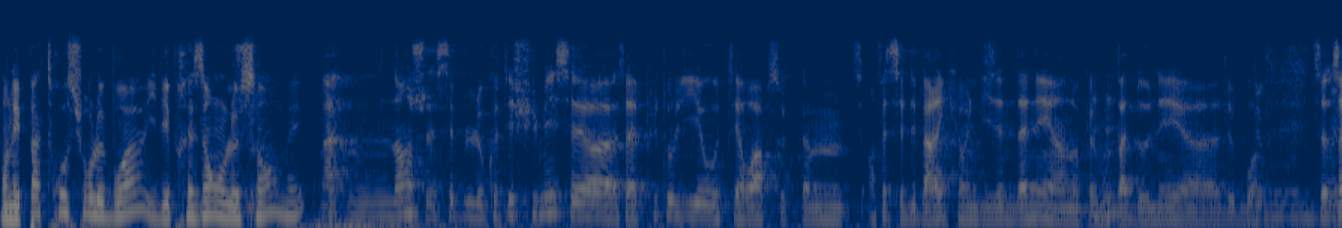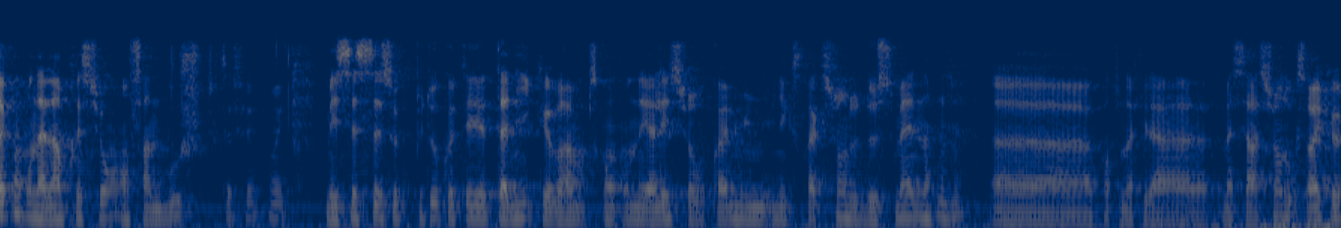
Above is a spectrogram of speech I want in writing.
On n'est pas trop sur le bois, il est présent, on le sent, mais... Bah, non, le côté fumé, euh, ça va être plutôt lié au terroir, parce que comme, en fait, c'est des barriques qui ont une dizaine d'années, hein, donc elles ne vont mhm. pas donner euh, de bois. C'est vrai qu'on a l'impression en fin de bouche. Tout à fait, oui. Mais c'est plutôt côté tannique, vraiment, parce qu'on est allé sur quand même une, extraction de deux semaines mhm. quand on a fait la macération, donc c'est vrai que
